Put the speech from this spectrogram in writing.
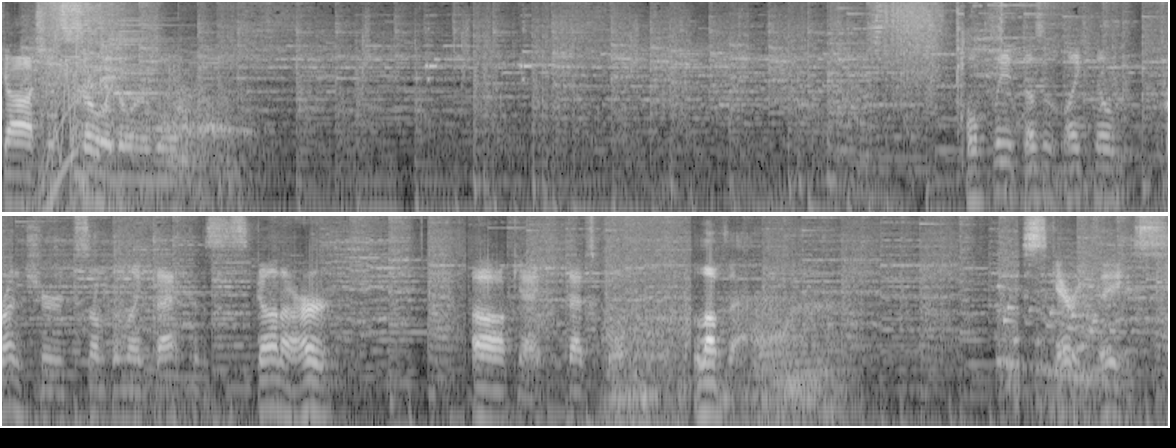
gosh, it's so adorable. Hopefully it doesn't like no crunch or something like that, because it's gonna hurt. Oh, okay, that's cool. Love that. Scary face.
